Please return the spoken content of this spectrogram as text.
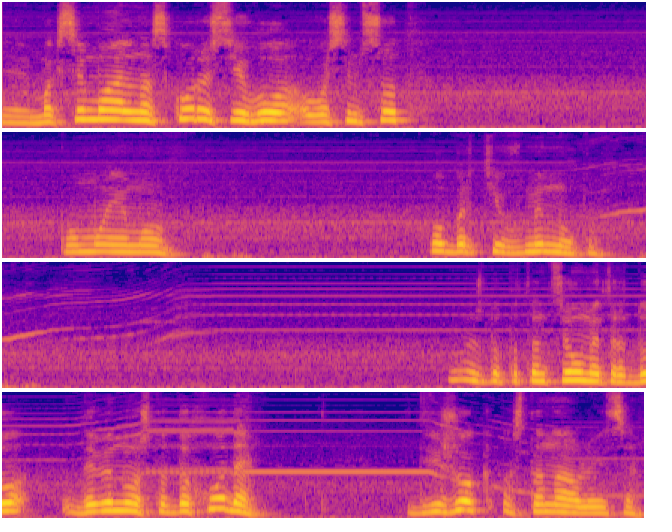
Е, Максимальна скорость його 800, по-моєму, обертів в минуту. Ну, Аж до потенціометра до 90 доходить, движок останавливается.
